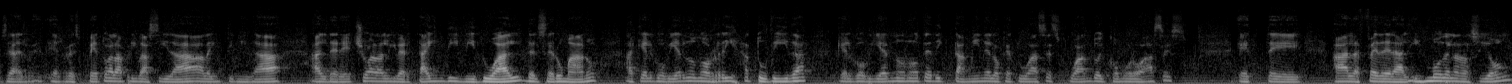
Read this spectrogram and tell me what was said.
o sea, el, respeto a la privacidad, a la intimidad, al derecho a la libertad individual del ser humano, a que el gobierno no rija tu vida, que el gobierno no te dictamine lo que tú haces, cuándo y cómo lo haces, este, al federalismo de la nación,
